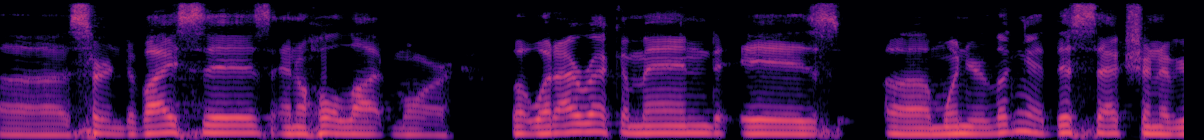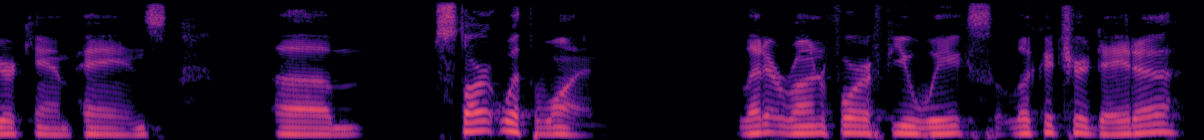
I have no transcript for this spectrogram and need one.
uh, certain devices, and a whole lot more. But what I recommend is um, when you're looking at this section of your campaigns, um, start with one. Let it run for a few weeks. Look at your data,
